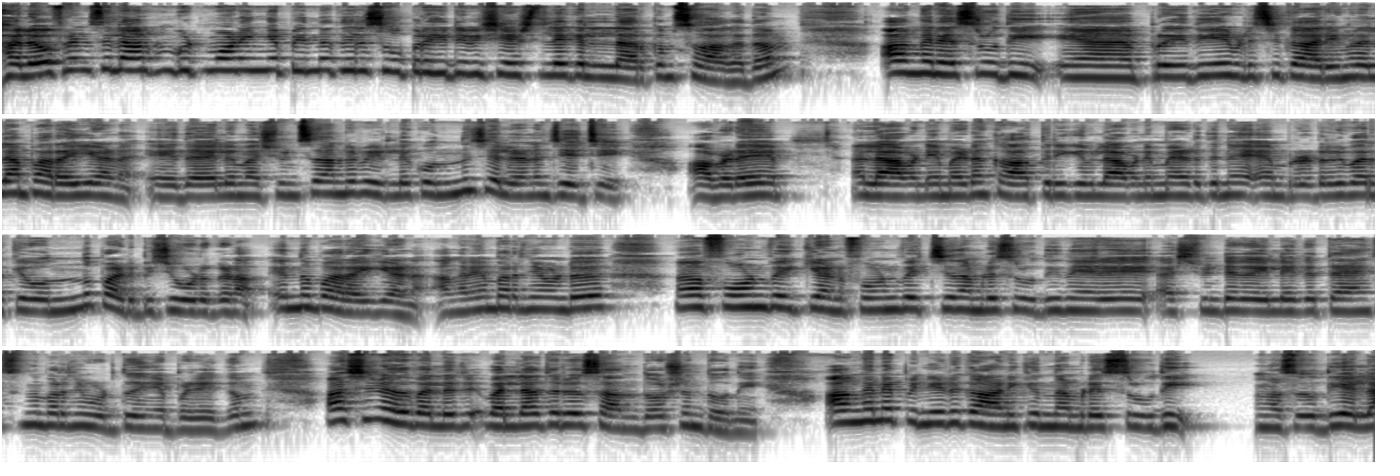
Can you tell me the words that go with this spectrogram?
ഹലോ ഫ്രണ്ട്സ് എല്ലാവർക്കും ഗുഡ് മോർണിംഗ് അപ്പം ഇന്നത്തെ ഒരു സൂപ്പർ ഹിറ്റ് വിശേഷത്തിലേക്ക് എല്ലാവർക്കും സ്വാഗതം. അങ്ങനെ ശ്രുതി പ്രീതിയെ വിളിച്ച് കാര്യങ്ങളെല്ലാം പറയുകയാണ്. ഏതായാലും അശ്വിൻ സാറിന്റെ വീട്ടിലേക്ക് ഒന്ന് ചെല്ലണം ചേച്ചി. അവിടെ ലാവണ്യ മേഡം കാത്തിരിക്കും. ലാവണ്യ മേഡത്തിന് എംബ്രോയ്ഡറി വർക്ക് ഒന്ന് പഠിപ്പിച്ചു കൊടുക്കണം എന്ന് പറയുകയാണ്. അങ്ങനെ പറഞ്ഞുകൊണ്ട് ഫോൺ വയ്ക്കുകയാണ് ഫോൺ വെച്ച് നമ്മുടെ ശ്രുതി നേരെ അശ്വിന്റെ കയ്യിലേക്ക് താങ്ക്സ് എന്ന് പറഞ്ഞ് കൊടുത്തു കഴിഞ്ഞപ്പോഴേക്കും അശ്വിൻ അത് വല്ല വല്ലാത്തൊരു സന്തോഷം തോന്നി. അങ്ങനെ പിന്നീട് കാണിക്കുന്ന നമ്മുടെ ശ്രുതി. ശ്രുതിയല്ല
